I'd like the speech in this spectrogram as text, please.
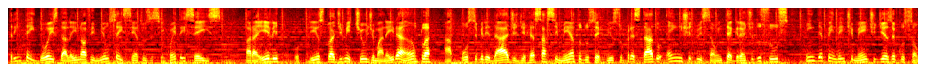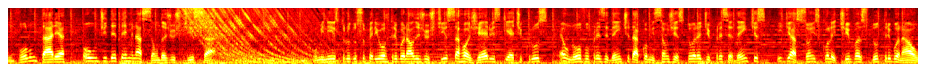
32 da Lei 9656. Para ele, o texto admitiu de maneira ampla a possibilidade de ressarcimento do serviço prestado em instituição integrante do SUS, independentemente de execução voluntária ou de determinação da Justiça. Ministro do Superior Tribunal de Justiça, Rogério Schietti Cruz, é o novo presidente da Comissão Gestora de Precedentes e de Ações Coletivas do Tribunal.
